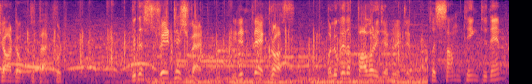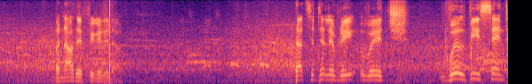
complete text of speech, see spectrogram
shot off the back foot. With a straightish bat. He didn't play across. But look at the power he generated. For something to them. But now they've figured it out. That's a delivery which will be sent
